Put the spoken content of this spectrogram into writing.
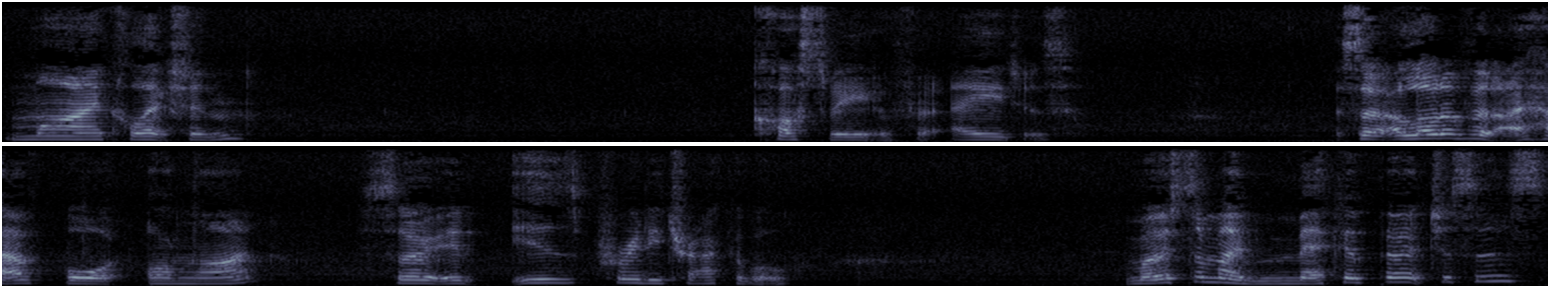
my collection cost me for ages. So a lot of it I have bought online. So it is pretty trackable. Most of my Mecca purchases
